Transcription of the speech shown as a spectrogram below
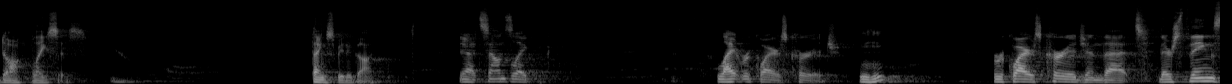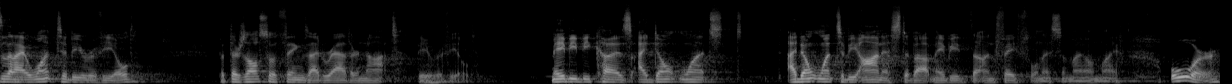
dark places. Yeah. Thanks be to God. Yeah, it sounds like light requires courage. Mm-hmm. Requires courage in that there's things that I want to be revealed, but there's also things I'd rather not be mm-hmm. revealed. Maybe because I don't want I don't want to be honest about maybe the unfaithfulness in my own life or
